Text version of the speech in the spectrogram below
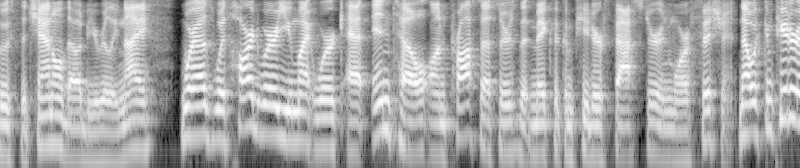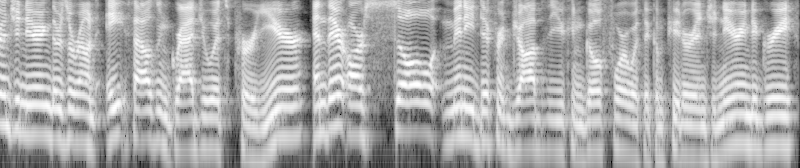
boost the channel, that would be really nice. Whereas with hardware, you might work at Intel on processors that make the computer faster and more efficient. Now with computer engineering, there's around 8,000 graduates per year, and there are so many different jobs that you can go for with a computer engineering degree.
